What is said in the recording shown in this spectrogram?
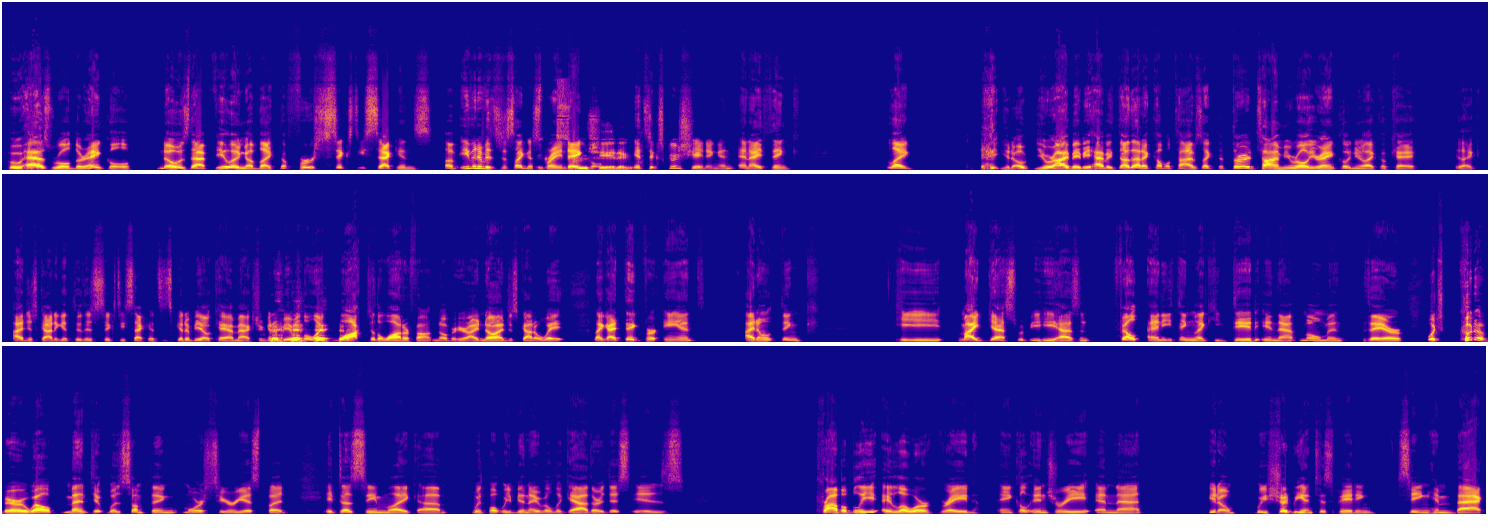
who has rolled their ankle knows that feeling of like the first 60 seconds of even if it's just like a sprained ankle it's excruciating and and i think like you know you or i maybe having done that a couple times like the third time you roll your ankle and you're like okay you're like i just got to get through this 60 seconds. It's going to be okay. I'm actually going to be able to like walk to the water fountain over here. I know i just got to wait. Like i think for ant i don't think he my guess would be he hasn't felt anything like he did in that moment there, which could have very well meant it was something more serious. But it does seem like, uh, with what we've been able to gather, this is probably a lower grade ankle injury, and that, you know, we should be anticipating seeing him back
